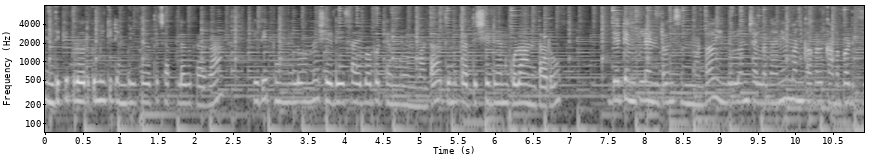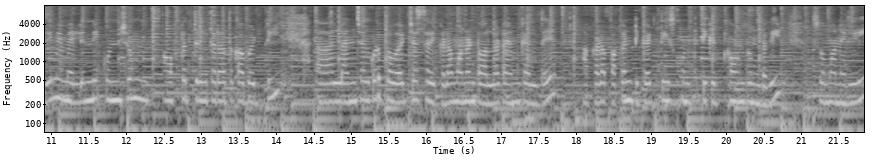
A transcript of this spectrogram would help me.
ఎందుకు ఇప్పటివరకు మీకు టెంపుల్ పేరు అయితే చెప్పలేదు కదా? ఇది పూణేలో ఉన్న షిరిడి సాయిబాబా టెంపుల్ అనమాట దీన్ని ప్రతి షిరిడి అని కూడా అంటారు. ఇదే టెంపుల్ ఎంట్రన్స్ అనమాట ఇందులోంచి వెళ్ళగానే మనకు అక్కడ కనపడుతుంది మేము వెళ్ళింది కొంచెం ఆఫ్టర్ త్రీ తర్వాత కాబట్టి లంచ్ అది కూడా ప్రొవైడ్ చేస్తారు ఇక్కడ. మనం ట్వెల్వ్ టైంకి వెళ్తే అక్కడ పక్కన టికెట్ తీసుకుంటే టికెట్ కౌంటర్ ఉంటుంది సో మనం వెళ్ళి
